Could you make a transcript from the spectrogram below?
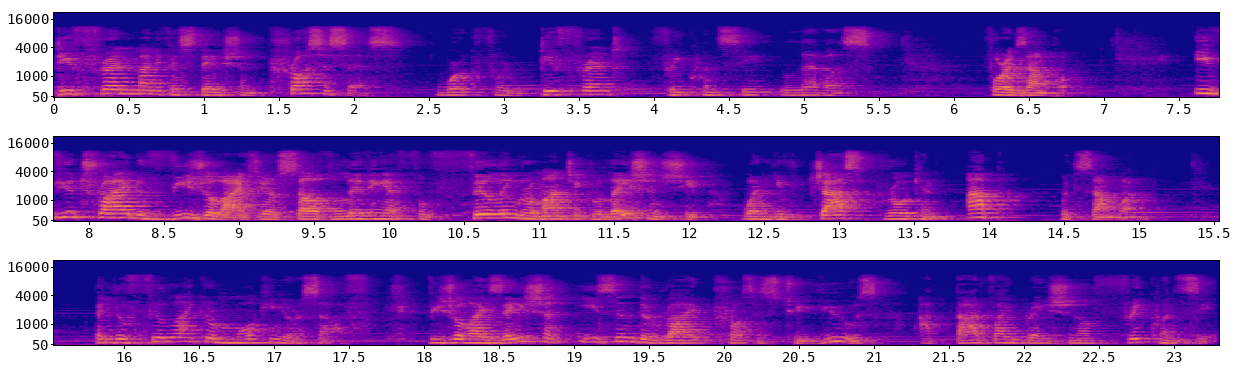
Different manifestation processes work for different frequency levels. For example, if you try to visualize yourself living a fulfilling romantic relationship when you've just broken up with someone, then you'll feel like you're mocking yourself. Visualization isn't the right process to use at that vibrational frequency.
